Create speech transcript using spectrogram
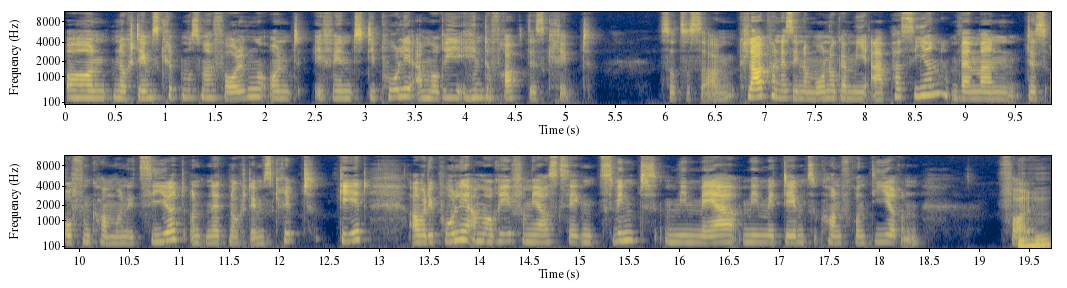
Und nach dem Skript muss man folgen. Und ich finde, die Polyamorie hinterfragt das Skript sozusagen. Klar kann das in der Monogamie auch passieren, wenn man das offen kommuniziert und nicht nach dem Skript geht. Aber die Polyamorie von mir aus gesehen zwingt mich mehr, mich mit dem zu konfrontieren. Voll. Mhm.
